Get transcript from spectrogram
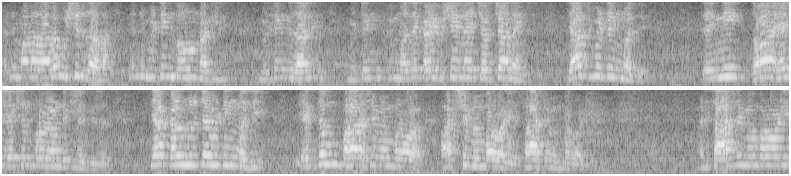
आणि मला झाला उशीर झाला. त्यांनी मिटिंग करून टाकली. मिटिंग झाली. मिटिंगमध्ये काही विषय नाही चर्चा नाही. त्याच मिटिंगमध्ये त्यांनी जेव्हा हे इलेक्शन प्रोग्राम डिक्लेअर केलं त्या कळमुरीच्या मिटिंगमध्ये एकदम बाराशे मेंबर आठशे मेंबर वाढी सहाशे मेंबर वाढी आणि सहाशे मेंबर वाढली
